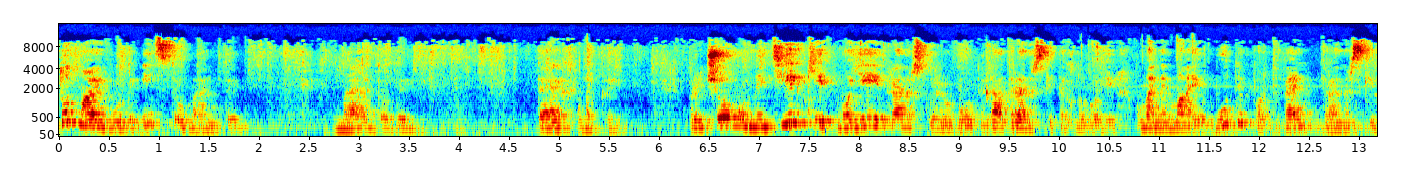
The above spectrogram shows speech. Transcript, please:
Тут мають бути інструменти, методи, техніки. Причому не тільки моєї тренерської роботи, да, тренерські технології. У мене має бути портфель тренерських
